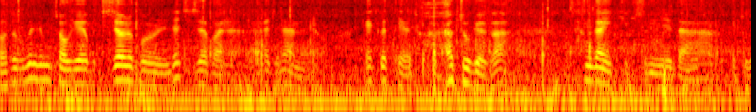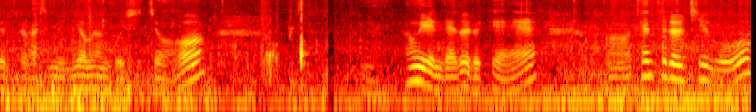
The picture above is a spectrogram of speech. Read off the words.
여기서 보면 좀 저기에 지저를 보이는데 지저분하진 않아요. 깨끗해요. 저쪽에가 상당히 깊습니다. 그쪽에 들어가시면 위험한 곳이죠. 음, 평일인데도 이렇게 어, 텐트를 치고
